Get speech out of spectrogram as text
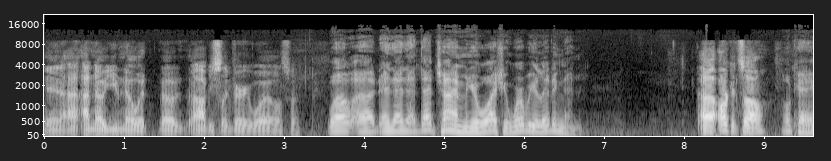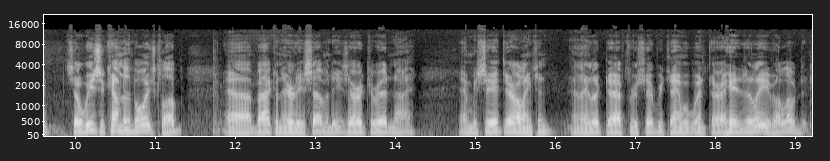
And I, I know you know it uh, obviously very well. So Well, uh, and then at that time when you're watching, where were you living then? uh, Arkansas, Okay, so we used to come to the boys' club uh, back in the early '70s. Eric the Red and I, and we stayed at the Arlington, and they looked after us every time we went there. I hated to leave. I loved it.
